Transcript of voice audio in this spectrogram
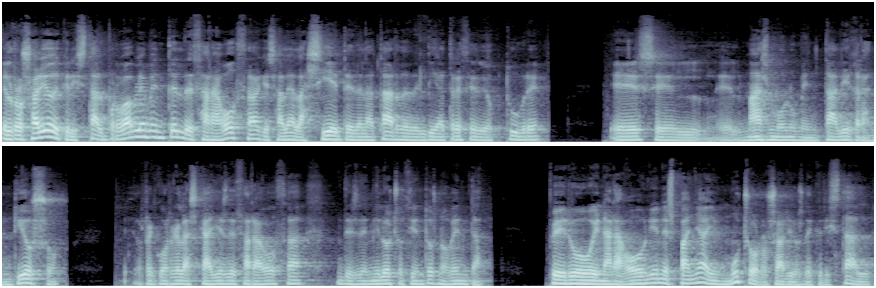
El Rosario de Cristal, probablemente el de Zaragoza, que sale a las 7 de la tarde del día 13 de octubre, es el, el más monumental y grandioso. Recorre las calles de Zaragoza desde 1890. Pero en Aragón y en España hay muchos rosarios de cristal.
